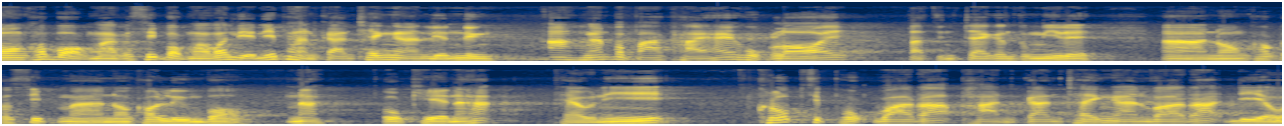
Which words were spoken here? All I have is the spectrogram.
น้องเขาบอกมากระซิบบอกมาว่าเหรียญนี้ผ่านการใช้งานเหรียญหนึ่งอะงั้นปาปาขายให้ 600 ตัดสินใจกันตรงนี้เลยอ่าน้องเขากระซิบมาน้องเขาลืมบอกนะโอเคนะฮะแถวนี้ครบ 16 วาระผ่านการใช้งานวาระเดียว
